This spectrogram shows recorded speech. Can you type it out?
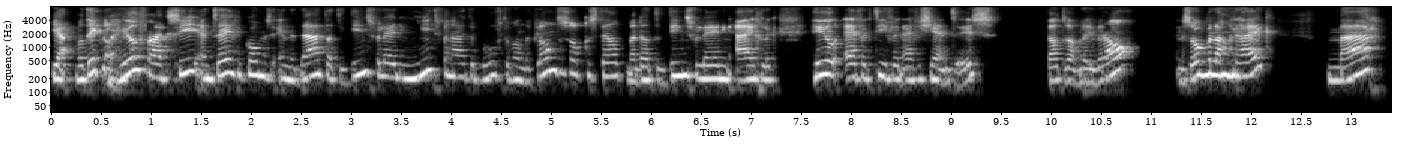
Ja, wat ik nog heel vaak zie en tegenkom is inderdaad dat die dienstverlening niet vanuit de behoeften van de klant is opgesteld, maar dat de dienstverlening eigenlijk heel effectief en efficiënt is. Dat dan weer wel, en dat is ook belangrijk. Maar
